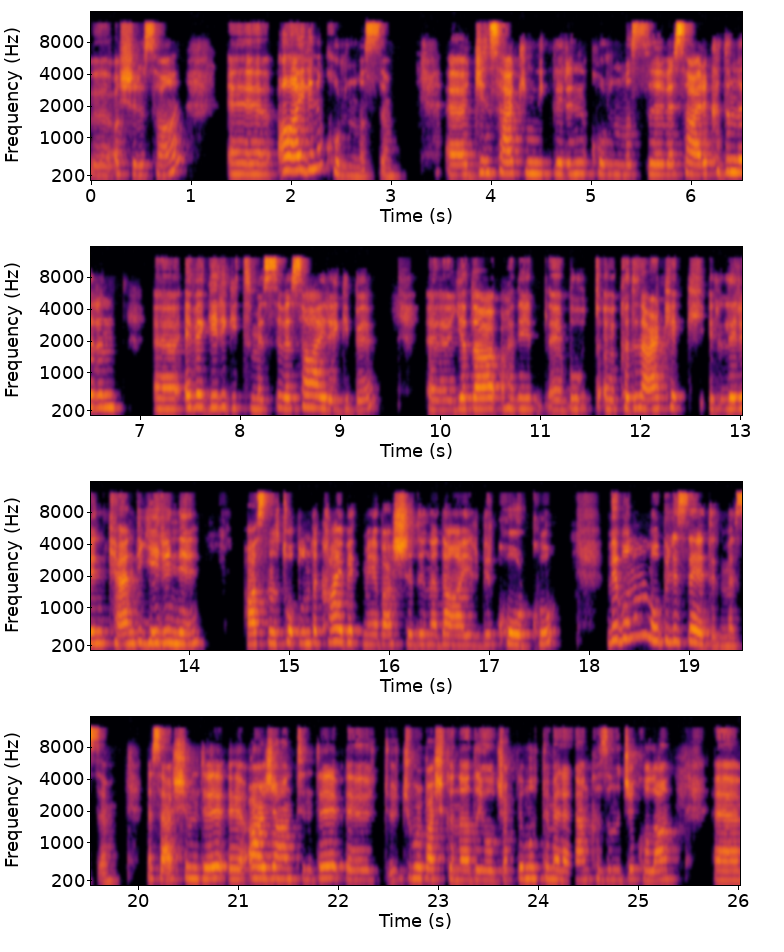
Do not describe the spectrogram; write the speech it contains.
e, e, aşırı sağın e, ailenin korunması, e, cinsel kimliklerin korunması vesaire, kadınların e, eve geri gitmesi vesaire gibi e, ya da hani e, bu e, kadın erkeklerin kendi yerini aslında toplumda kaybetmeye başladığına dair bir korku ve bunun mobilize edilmesi. Mesela şimdi e, Arjantin'de e, Cumhurbaşkanı adayı olacak ve muhtemelen kazanacak olan e,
